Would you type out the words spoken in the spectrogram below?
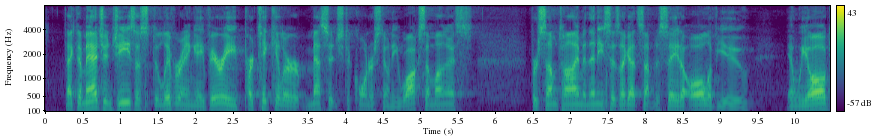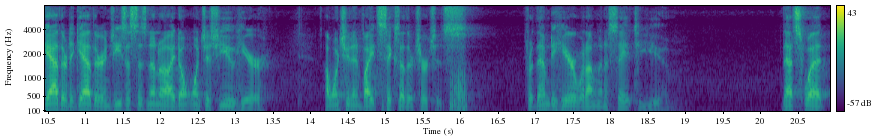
In fact, imagine Jesus delivering a very particular message to Cornerstone. He walks among us for some time, and then he says, I got something to say to all of you. And we all gather together, and Jesus says, No, no, I don't want just you here. I want you to invite six other churches for them to hear what I'm going to say to you. That's what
